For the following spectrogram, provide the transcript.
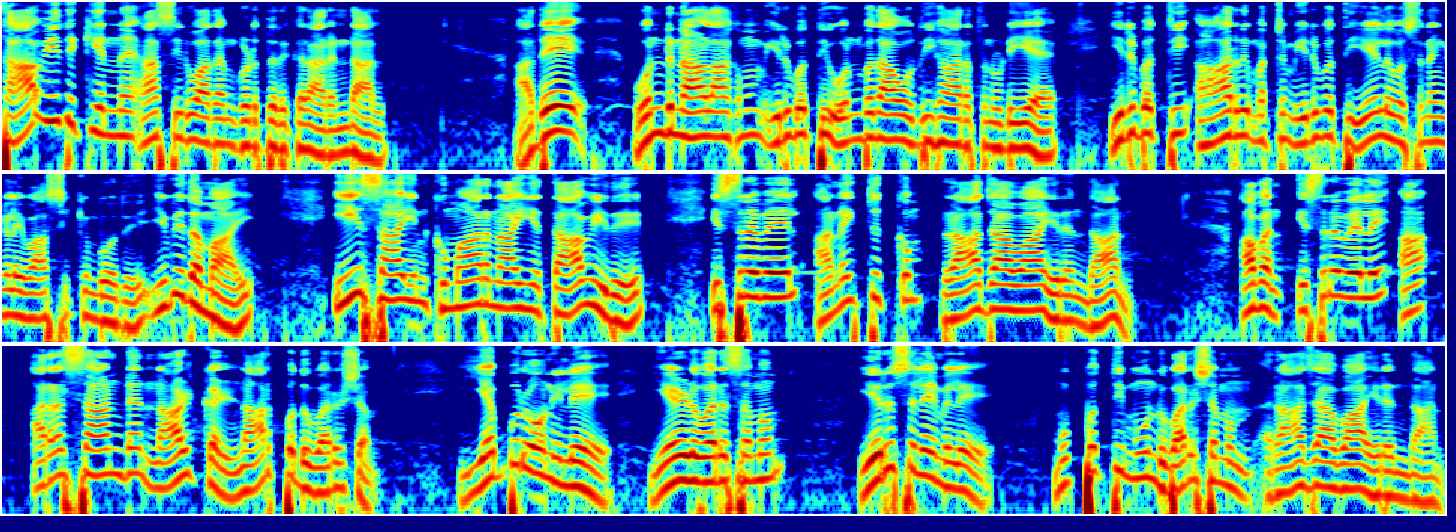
தாவீதுக்கு என்ன ஆசீர்வாதம் கொடுத்திருக்கிறார் என்றால் அதே ஒன்று நாளாகவும் இருபத்தி ஒன்பதாவது அதிகாரத்தினுடைய இருபத்தி ஆறு மற்றும் இருபத்தி ஏழு வசனங்களை வாசிக்கும்போது இவ்விதமாய் ஈசாயின் குமாரனாகிய தாவிது இஸ்ரவேல் அனைத்துக்கும் ராஜாவாயிருந்தான். அவன் இஸ்ரவேலை அரசாண்ட நாட்கள் நாற்பது வருஷம். எப்ரோனிலே ஏழு வருஷமும் எருசலேமிலே முப்பத்தி மூன்று வருஷமும் ராஜாவா இருந்தான்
